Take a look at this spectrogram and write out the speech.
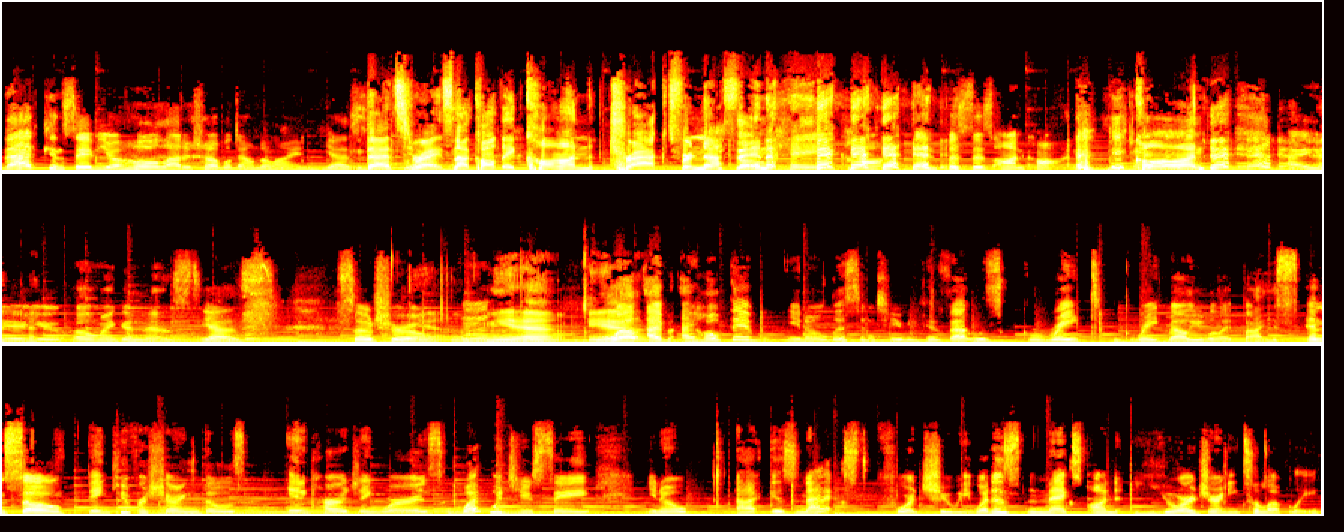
That can save you a whole lot of trouble down the line. Yes. That's yes, right. Yes. It's not called a contract tracked for nothing. Okay, con. emphasis on con. con. I hear you. Oh my goodness. Yes. So true. Yeah. Mm-hmm. yeah. yeah. Well, I I hope they've you know listened to you because that was great, great, valuable advice. And so, thank you for sharing those encouraging words. What would you say you know, uh, is next for Chewii? What is next on your journey to lovely?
